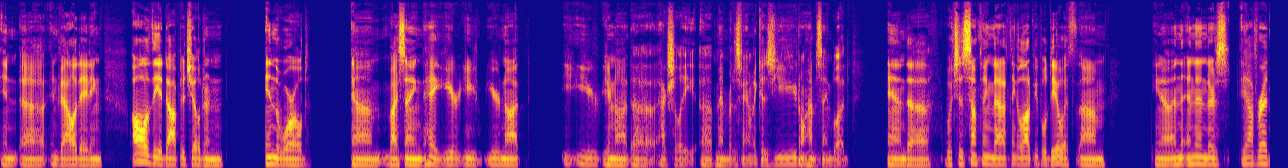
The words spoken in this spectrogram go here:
in uh, invalidating all of the adopted children in the world um, by saying, "Hey, you're you you're not you're you're not uh, actually a member of this family because you don't have the same blood," and uh, which is something that I think a lot of people deal with. Um, you know, and and then there's yeah, I've read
